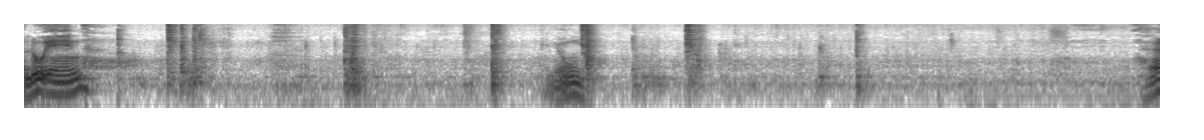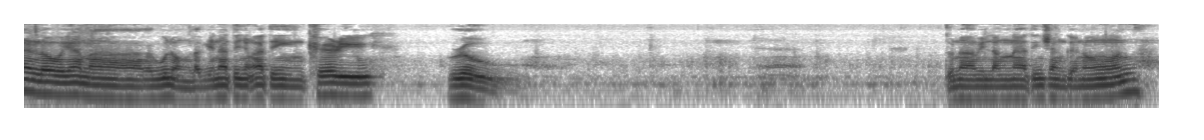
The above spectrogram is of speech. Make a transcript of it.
Haluin. Yung. Hello, yan mga kagulong. Lagyan natin yung ating curry roe. Tunawin lang natin siyang ganon.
